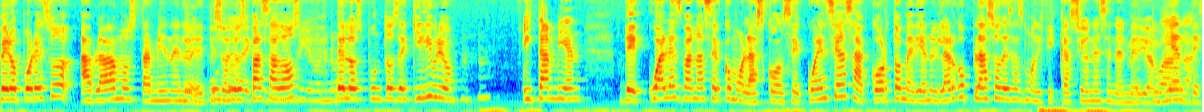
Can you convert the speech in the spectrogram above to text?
Pero por eso hablábamos también en episodios pasados de los puntos de equilibrio. Y también de cuáles van a ser como las consecuencias a corto, mediano y largo plazo de esas modificaciones en el medio ambiente.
